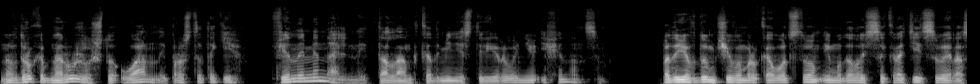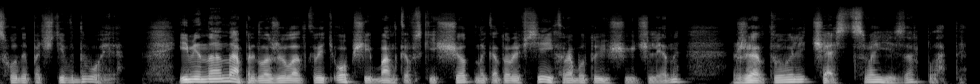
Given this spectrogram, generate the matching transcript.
но вдруг обнаружил, что у Анны просто-таки феноменальный талант к администрированию и финансам. Под ее вдумчивым руководством им удалось сократить свои расходы почти вдвое. Именно она предложила открыть общий банковский счет, на который все их работающие члены жертвовали часть своей зарплаты.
